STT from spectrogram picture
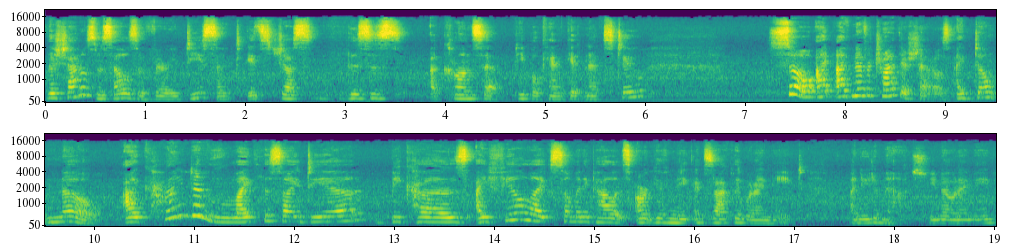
the shadows themselves are very decent. It's just, this is a concept people can't get next to. So I, I've never tried their shadows. I don't know. I kind of like this idea because I feel like so many palettes aren't giving me exactly what I need. I need a match, you know what I mean?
